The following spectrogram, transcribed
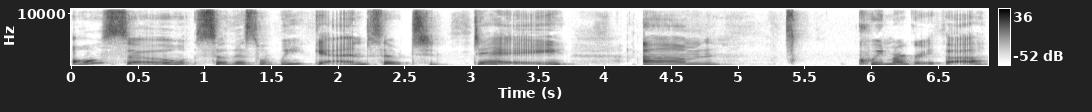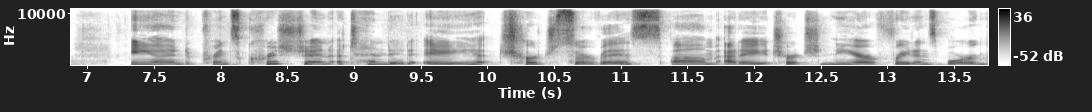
also, so this weekend, so today, um, Queen Margrethe and Prince Christian attended a church service um, at a church near Fredensborg.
